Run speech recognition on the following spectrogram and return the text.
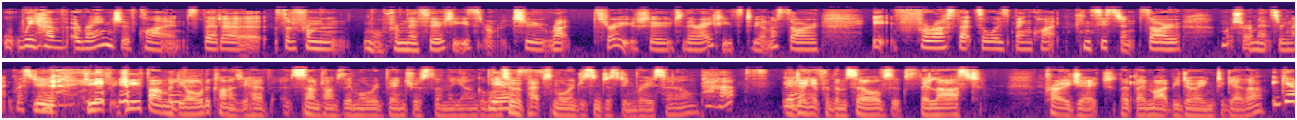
we have a range of clients that are sort of from well, from their thirties to right through to, to their 80s, to be honest. So it, for us, that's always been quite consistent. So I'm not sure I'm answering that question. Yeah. do, you, do you find with the older clients you have, sometimes they're more adventurous than the younger ones yes. who are perhaps more interested just in resale? Perhaps. They're doing it for themselves. It's their last project that they might be doing together. Yeah,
